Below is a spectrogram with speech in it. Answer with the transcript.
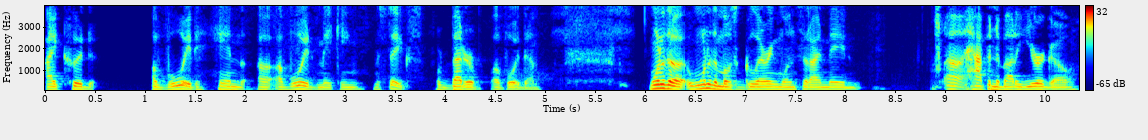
I could avoid hand uh, avoid making mistakes or better avoid them. One of the one of the most glaring ones that I made uh, happened about a year ago.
